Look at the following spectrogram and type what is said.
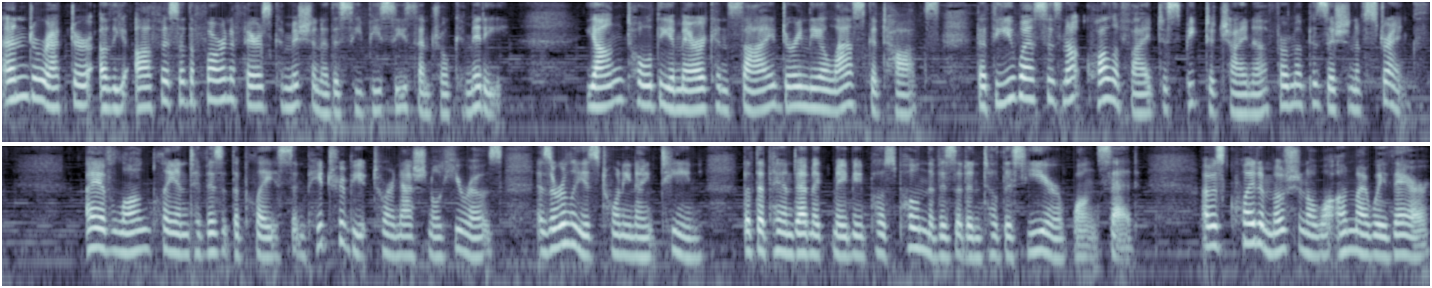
and director of the Office of the Foreign Affairs Commission of the CPC Central Committee. Yang told the American side during the Alaska talks that the U.S. is not qualified to speak to China from a position of strength. I have long planned to visit the place and pay tribute to our national heroes as early as 2019, but the pandemic made me postpone the visit until this year, Wang said. I was quite emotional while on my way there.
